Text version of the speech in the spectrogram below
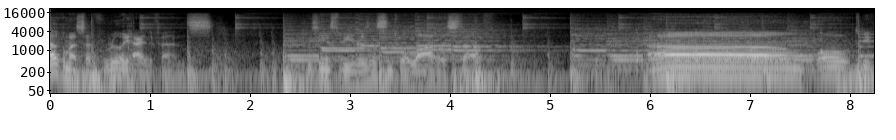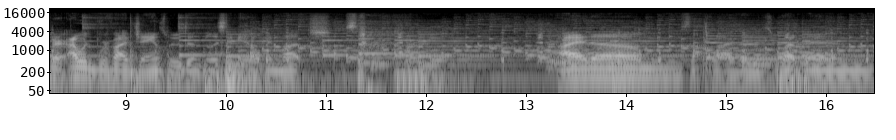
Delka must have really high defense. She seems to be resistant to a lot of this stuff. Um, well, to be fair, I would revive James, but it didn't really seem to be helping much. So. items, not items, weapons.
